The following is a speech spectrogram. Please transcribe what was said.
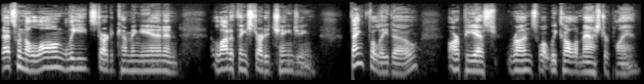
that's when the long lead started coming in and a lot of things started changing. Thankfully, though, RPS runs what we call a master plan.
